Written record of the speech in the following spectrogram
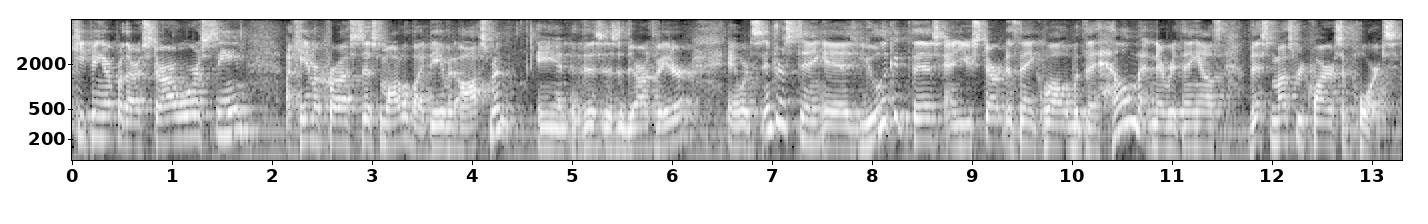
Keeping up with our Star Wars theme, I came across this model by David Ossman, and this is the Darth Vader. And what's interesting is you look at this and you start to think, well, with the helmet and everything else, this must require supports.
